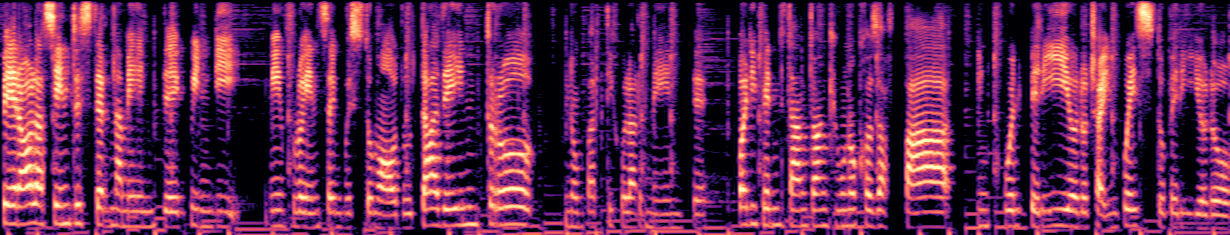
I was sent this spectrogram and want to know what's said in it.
però la sento esternamente, quindi mi influenza in questo modo, da dentro non particolarmente. Poi dipende tanto anche uno cosa fa in quel periodo, cioè in questo periodo,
